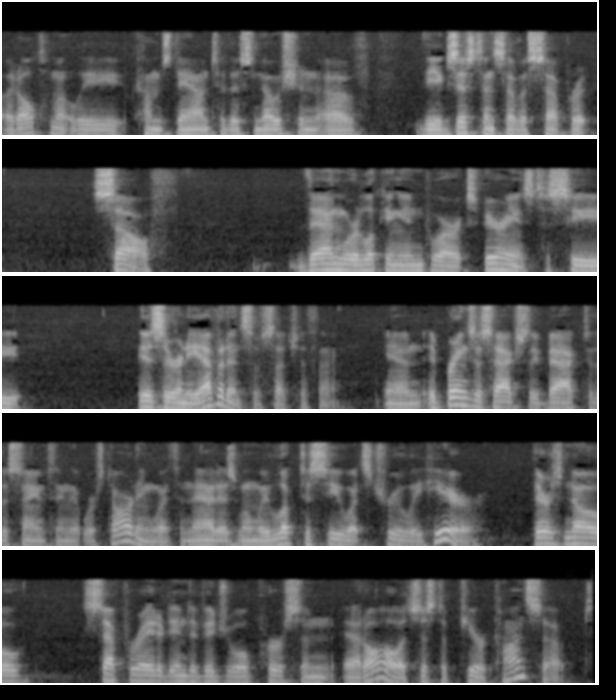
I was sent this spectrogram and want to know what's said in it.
it ultimately comes down to this notion of the existence of a separate self, then we're looking into our experience to see is there any evidence of such a thing? And it brings us actually back to the same thing that we're starting with, and that is when we look to see what's truly here, there's no separated individual person at all. It's just a pure concept.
